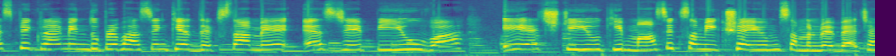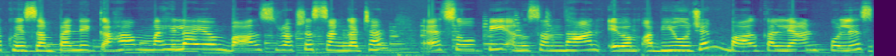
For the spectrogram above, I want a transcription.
एसपी क्राइम इंदु प्रभा सिंह की अध्यक्षता में एसजेपीयू व एएचटीयू की मासिक समीक्षा एवं समन्वय बैठक हुई। संपन्न ने कहा, महिला एवं बाल सुरक्षा संगठन, एसओपी, अनुसंधान एवं अभियोजन, बाल कल्याण पुलिस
